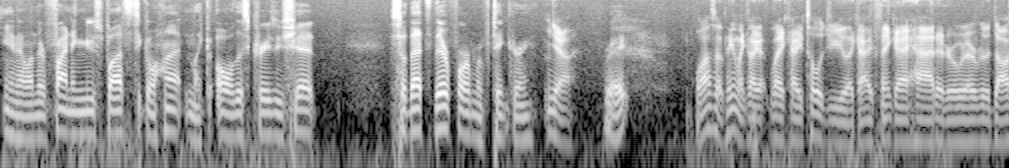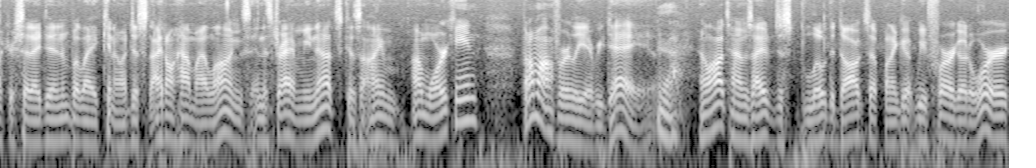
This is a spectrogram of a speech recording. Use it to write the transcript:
you know, and they're finding new spots to go hunt and like all this crazy shit. So that's their form of tinkering, Yeah. right? Well, that's the thing. Like, like, like I told you, like I think I had it or whatever. The doctor said I didn't, but like you know, just I don't have my lungs, and it's driving me nuts because I'm I'm working, but I'm off early every day. Yeah. And a lot of times I just load the dogs up when I go before I go to work,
